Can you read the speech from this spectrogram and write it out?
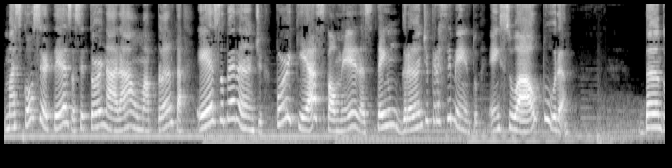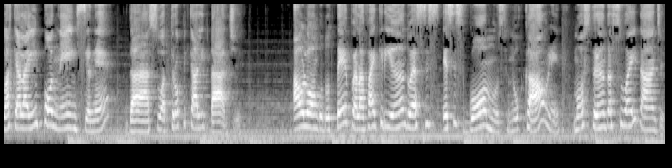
mas com certeza se tornará uma planta exuberante, porque as palmeiras têm um grande crescimento em sua altura dando aquela imponência, né, da sua tropicalidade. Ao longo do tempo, ela vai criando esses, esses gomos no caule, mostrando a sua idade.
